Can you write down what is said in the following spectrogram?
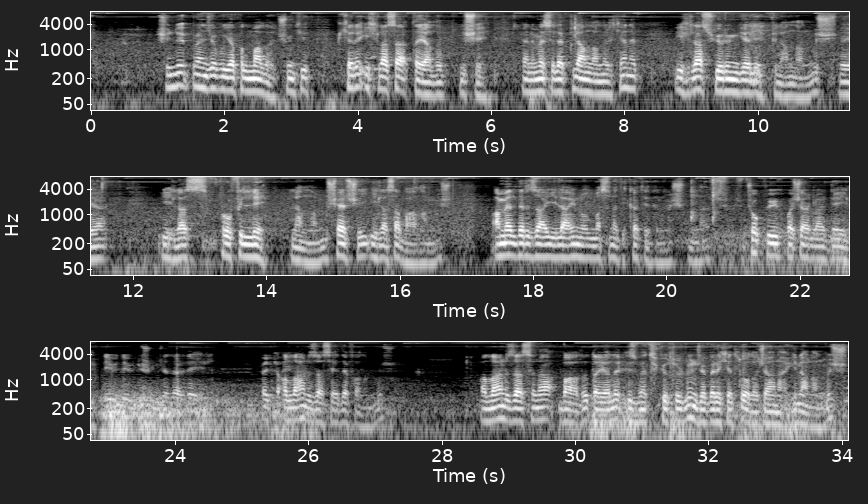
Şimdi bence bu yapılmalı. Çünkü bir kere ihlasa dayalı bir şey. Yani mesela planlanırken hep ihlas yörüngeli planlanmış veya ihlas profilli planlanmış. Her şey ihlasa bağlanmış. Amelde rızayı ilahinin olmasına dikkat edilmiş bunlar. Çok büyük başarılar değil, dev dev düşünceler değil belki Allah'ın rızası hedef alınmış. Allah'ın rızasına bağlı, dayalı hizmet götürülünce bereketli olacağına inanılmış.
